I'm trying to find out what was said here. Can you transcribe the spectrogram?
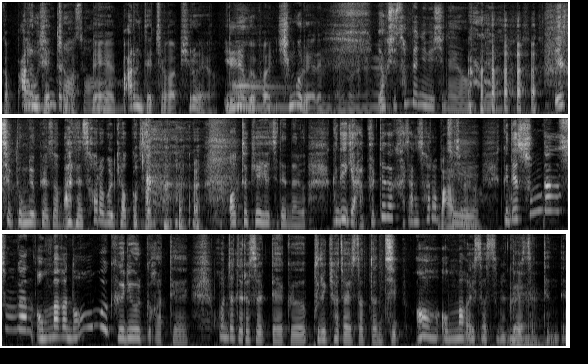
그러니까 빠른 대처가 힘들어서. 네 빠른 대처가 필요해요. 119에 어. 신고를 해야 됩니다. 이거는 역시 선배님이시네요. 네. 일찍 독립해서 많은 서름을 겪어서 어떻게 해야지 된다는 거. 근데 이게 아플 때가 가장 서럽지. 맞아요. 근데 순간순간 엄마가 너무 그리울 것 같아. 혼자 들었을 때 그 불이 켜져 있었던 집. 어, 엄마가 있었으면 네. 그랬을 텐데.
